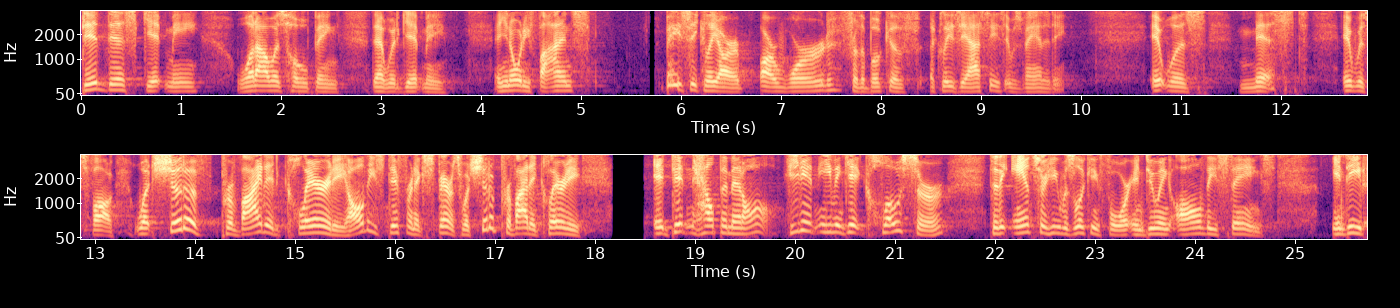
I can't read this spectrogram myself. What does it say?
Did this get me what I was hoping that would get me? And you know what he finds? basically our, our word for the book of Ecclesiastes, it was vanity. It was mist. It was fog. What should have provided clarity, all these different experiments, what should have provided clarity, it didn't help him at all. He didn't even get closer to the answer he was looking for in doing all these things. Indeed,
